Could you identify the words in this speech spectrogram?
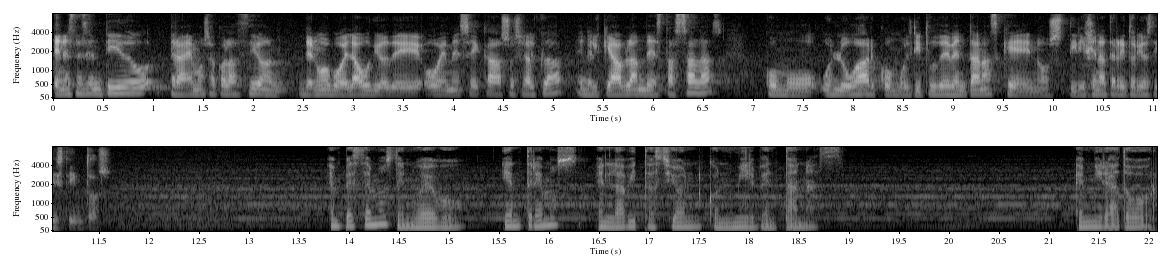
En este sentido, traemos a colación de nuevo el audio de OMSK Social Club, en el que hablan de estas salas como un lugar con multitud de ventanas que nos dirigen a territorios distintos. Empecemos de nuevo y entremos en la habitación con mil ventanas. El mirador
